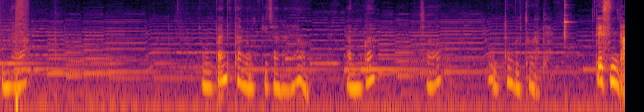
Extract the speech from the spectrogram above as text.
됐나요? 좀 반듯하면 웃기잖아요. 나무가 그쵸? 울퉁불퉁하게 됐습니다.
